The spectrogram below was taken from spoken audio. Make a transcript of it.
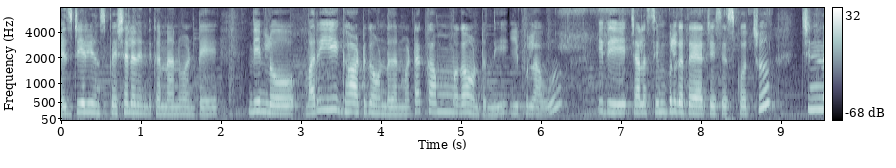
వెజిటేరియన్ స్పెషల్ అని ఎందుకన్నాను అంటే దీనిలో మరీ ఘాటుగా ఉండదన్నమాట కమ్మగా ఉంటుంది ఈ పులావు. ఇది చాలా సింపుల్గా తయారు చేసేసుకోవచ్చు. చిన్న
